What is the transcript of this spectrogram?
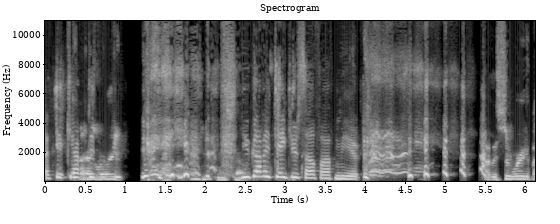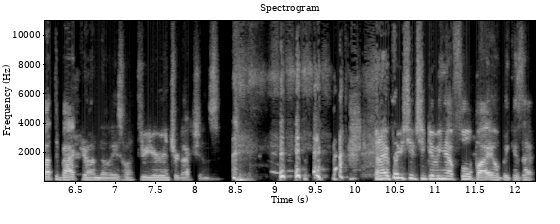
I think you have to. you got to take yourself off mute. I was so worried about the background noise through your introductions. And I appreciate you giving that full bio because that,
